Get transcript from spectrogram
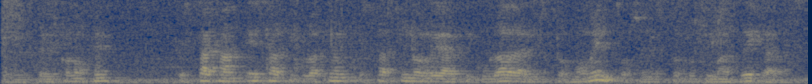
que ustedes conocen, esa articulación está siendo rearticulada en estos momentos, en estas últimas décadas.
